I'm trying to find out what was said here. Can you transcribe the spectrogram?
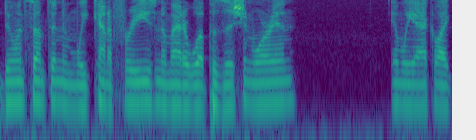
doing something and we kind of freeze no matter what position we're in, and we act like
